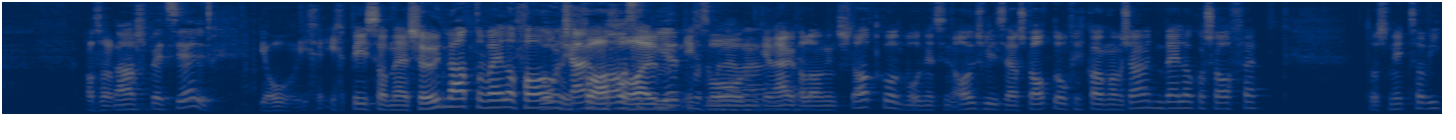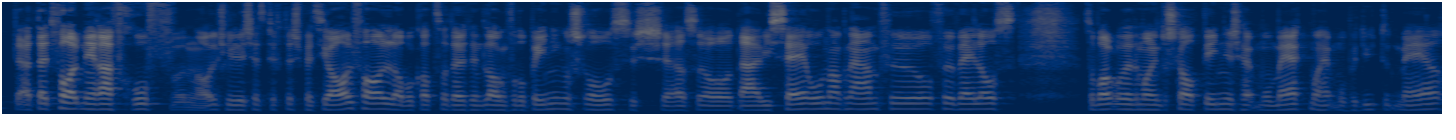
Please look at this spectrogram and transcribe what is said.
also, war speziell? Ja, ich, ich bin so ein Schönwetter-Velofahrer. Ich fahre vor allem, ich wohne, genau, ich habe lange in der Stadt gewohnt, wohne jetzt in Allschwil, sehr stadtnah. Ich gehe aber schon mit dem Velo arbeiten. Das ist nicht so weit. Äh, dort fällt mir einfach auf, Allschwil ist jetzt ein Spezialfall, aber gerade so dort entlang von der Binningerstrasse ist also teilweise sehr unangenehm für, für Velos. Sobald man dann mal in der Stadt drin ist, hat man, merkt man, hat man bedeutend mehr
